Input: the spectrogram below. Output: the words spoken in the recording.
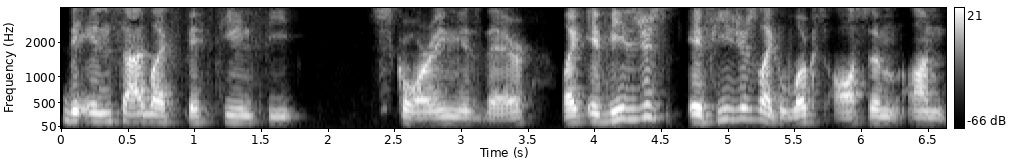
the inside like 15 feet scoring is there. Like if he's just if he just like looks awesome on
